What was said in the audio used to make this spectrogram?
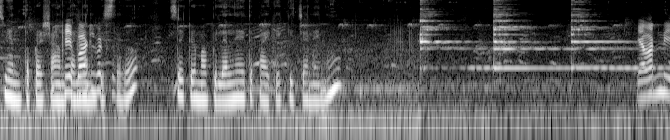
సో ఎంత ప్రశాంతంగా అనిపిస్తుందో. సో ఇక్కడ మా పిల్లల్ని అయితే పైకి ఎక్కించాను నేను. ఎవరిని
